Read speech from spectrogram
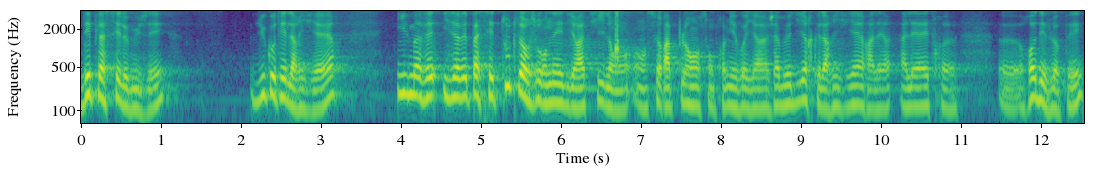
déplacer le musée du côté de la rivière. Ils, avaient, passé toute leur journée, dira-t-il, en, se rappelant son premier voyage, à me dire que la rivière allait, être euh, redéveloppée.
